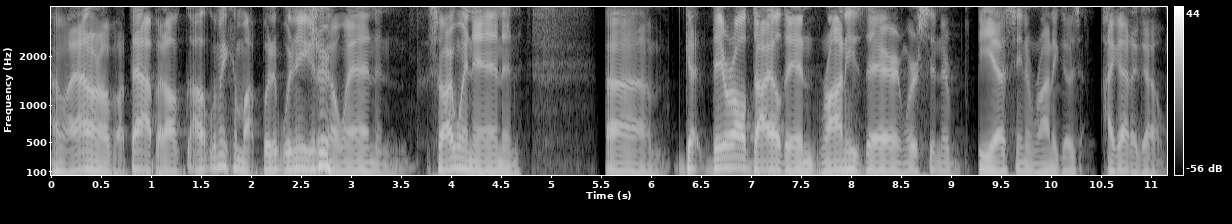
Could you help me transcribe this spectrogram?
I'm like, I don't know about that, but I'll, I'll let me come up. When, when are you going to sure. go in? And so I went in and um, got, they were all dialed in. Ronnie's there, and we're sitting there BSing, and Ronnie goes, "I gotta go."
